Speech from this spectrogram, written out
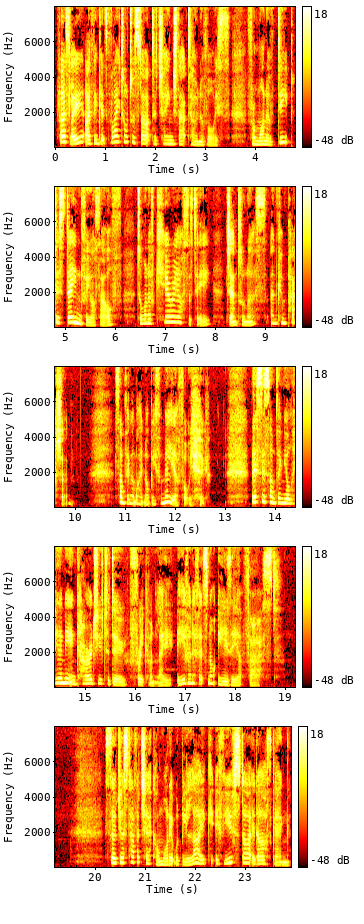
Firstly, I think it's vital to start to change that tone of voice from one of deep disdain for yourself to one of curiosity, gentleness, and compassion. Something that might not be familiar for you. This is something you'll hear me encourage you to do frequently, even if it's not easy at first. So just have a check on what it would be like if you started asking,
